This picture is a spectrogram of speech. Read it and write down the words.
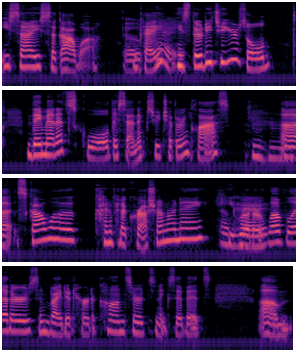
Issei Sagawa. Okay. He's 32 years old. They met at school. They sat next to each other in class. Mm-hmm. Uh, Sagawa kind of had a crush on Renee. He wrote her love letters, invited her to concerts and exhibits. Um,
